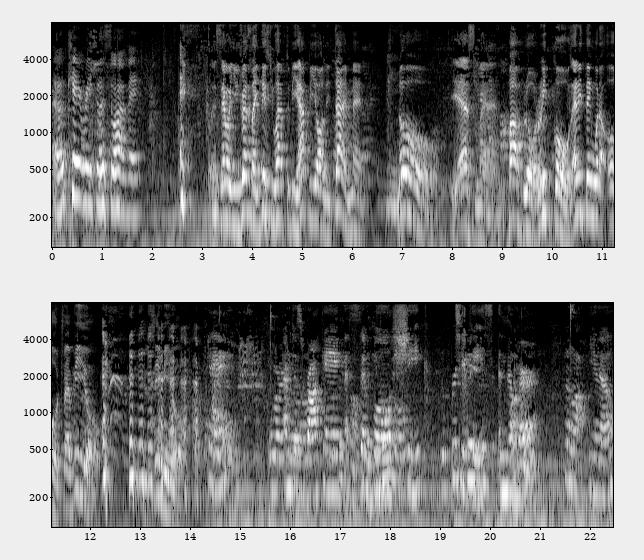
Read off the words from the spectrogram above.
okay, Rico Suave. They say when you dress like this, you have to be happy all the time, man. No. Yes, man. Pablo, Rico, anything with an O, Trevillo. you see me, yo. Okay. I'm just rocking a simple, chic two-piece number. You know,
